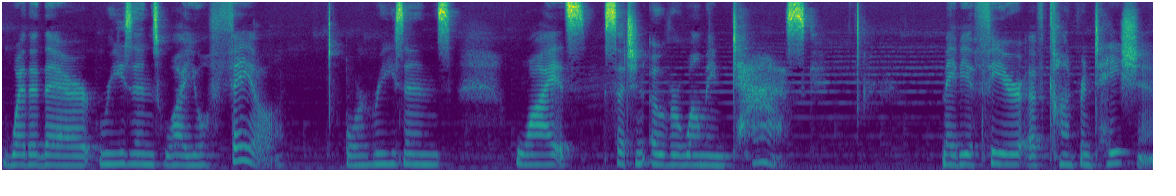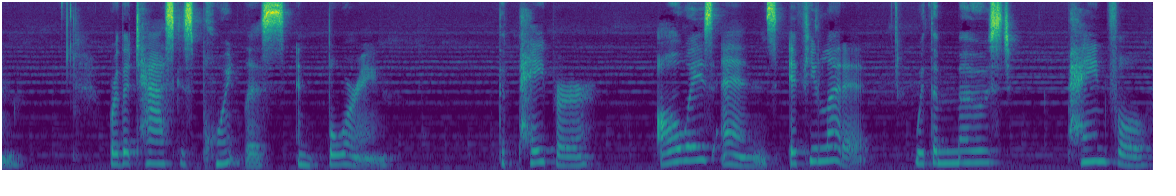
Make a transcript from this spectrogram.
whether they're reasons why you'll fail or reasons why it's such an overwhelming task, maybe a fear of confrontation, or the task is pointless and boring. The paper always ends, if you let it, with the most painful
